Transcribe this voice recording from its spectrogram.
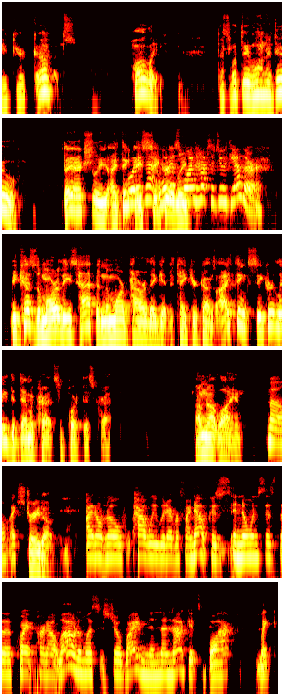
take your guns. Holly, that's what they want to do. They actually, I think What they that? What does one have to do with the other? because the more of these happen, the more power they get to take your guns. I think secretly the Democrats support this crap. I'm not lying, Well, I straight up. I don't know how we would ever find out because and no one says the quiet part out loud unless it's Joe Biden, and then that gets black like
